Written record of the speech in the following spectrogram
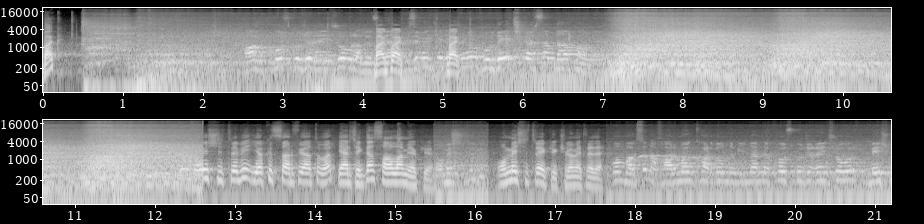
Bak. Abi koskoca Range Rover alıyorsun. Bak, Yani bak. Bizim ülkede Bak. şunu hurdaya çıkarsan daha pahalı yani. 5 litre bir yakıt sarfiyatı var. Gerçekten sağlam yakıyor. 15 litre mi? 15 litre yakıyor kilometrede. On baksana Harman Kardon'lu bilmem ne koskoca Range Rover 5000.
